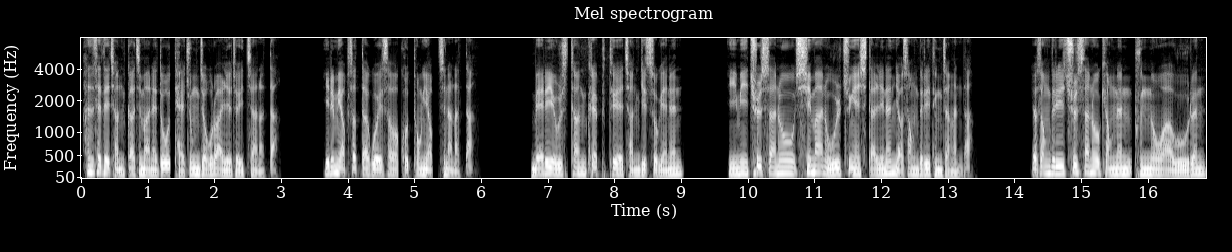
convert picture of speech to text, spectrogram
한 세대 전까지만 해도 대중적으로 알려져 있지 않았다. 이름이 없었다고 해서 고통이 없진 않았다. 메리 울스턴 크래프트의 전기 속에는 이미 출산 후 심한 우울증에 시달리는 여성들이 등장한다. 여성들이 출산 후 겪는 분노와 우울은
